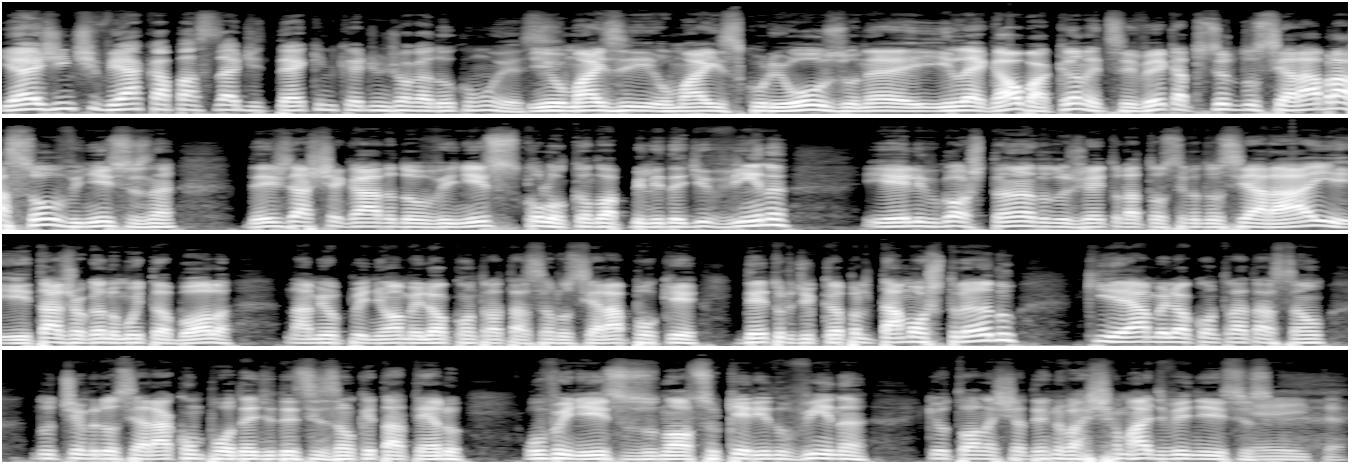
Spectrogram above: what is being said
E aí a gente vê a capacidade técnica de um jogador como esse. E o mais, o mais curioso, né, e legal, bacana de se ver que a torcida do Ceará abraçou o Vinícius, né? Desde a chegada do Vinícius, colocando o apelido Divina e ele gostando do jeito da torcida do Ceará e, e tá jogando muita bola, na minha opinião, a melhor contratação do Ceará, porque dentro de campo ele tá mostrando que é a melhor contratação do time do Ceará com o poder de decisão que tá tendo o Vinícius, o nosso querido Vina, que o Tom Alexandrino vai chamar de Vinícius. Eita.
